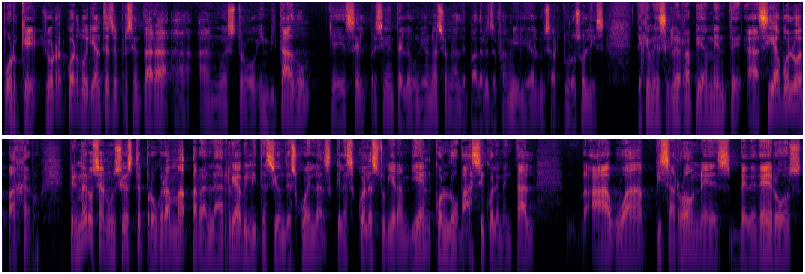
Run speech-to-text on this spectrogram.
Porque yo recuerdo ya antes de presentar a nuestro invitado, que es el presidente de la Unión Nacional de Padres de Familia, Luis Arturo Solís. Déjeme decirle rápidamente, así a vuelo de pájaro. Primero se anunció este programa para la rehabilitación de escuelas, que las escuelas estuvieran bien, con lo básico elemental, agua, pizarrones, bebederos,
